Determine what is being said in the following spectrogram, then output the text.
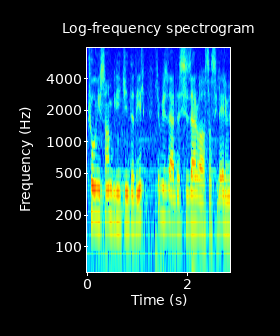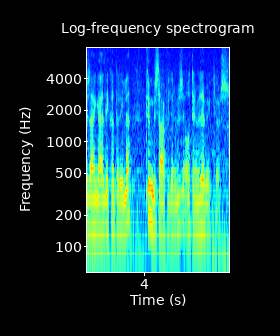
çoğu insan bilincinde değil. İşte bizler de sizler vasıtasıyla elimizden geldiği kadarıyla tüm misafirlerimizi otelimize bekliyoruz.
